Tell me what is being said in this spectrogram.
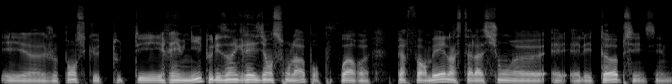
Et euh, je pense que tout est réuni, tous les ingrédients sont là pour pouvoir euh, performer. L'installation, euh, elle, elle est top. C'est une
